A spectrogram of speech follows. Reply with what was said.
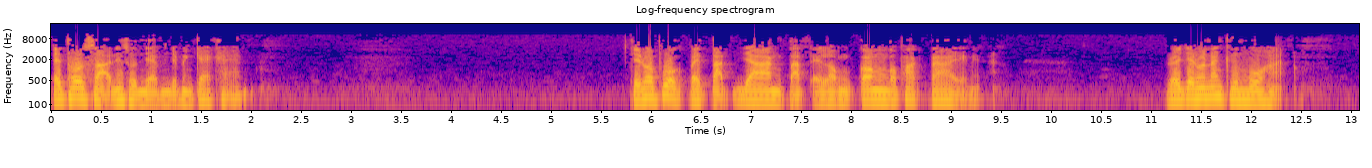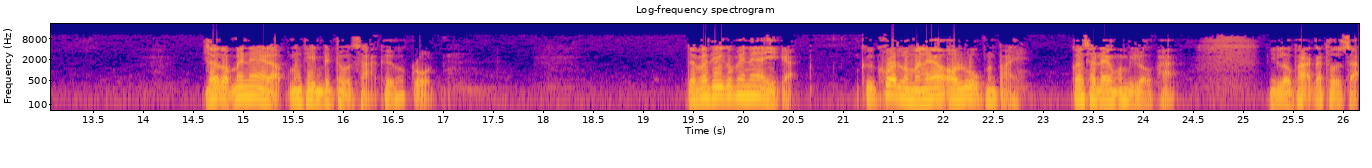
ไอ้โทสะนี่ส่วนใหญ่มันจะเป็นแก้แค้นเช่นว่าพวกไปตัดยางตัดไอ้ลองกองก็ภาคใต้อย่างเนี้ยเราจะว่านั่นคือโมหะ แล้วก็ไม่แน่หรอกบางทีเป็นโทสะคือเขาโกรธ แต่บางทีก็ไม่แน่อีกอะ่ะ คือโค่นลงมาแล้วเอาลูกมันไป ก็แสดงว่ามีโลภะ มีโลภะกับโทสะ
